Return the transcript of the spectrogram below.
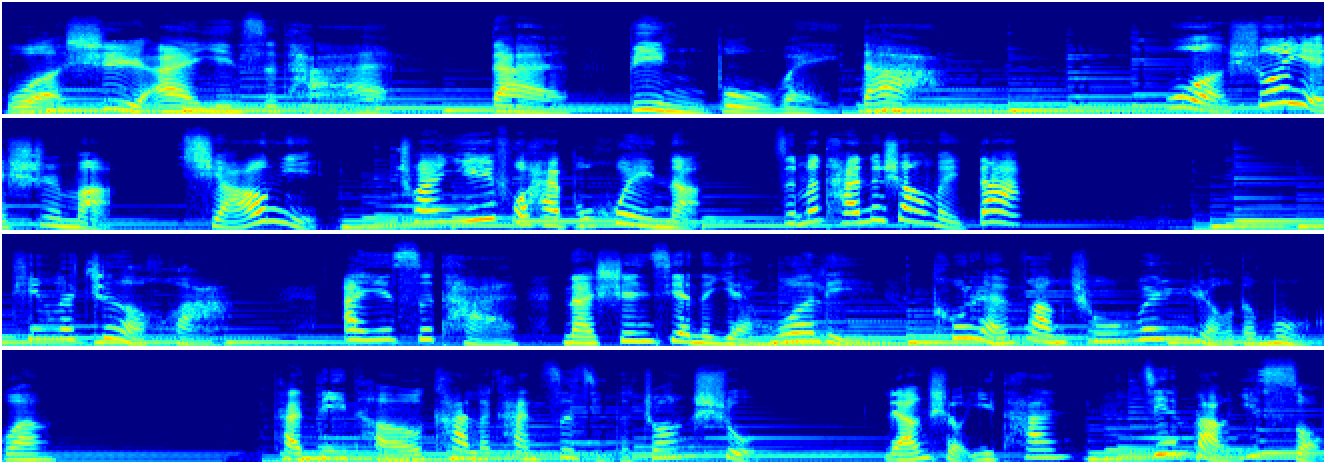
我是爱因斯坦，但并不伟大。我说也是嘛，瞧你穿衣服还不会呢，怎么谈得上伟大？听了这话，爱因斯坦那深陷的眼窝里突然放出温柔的目光。他低头看了看自己的装束，两手一摊，肩膀一耸，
